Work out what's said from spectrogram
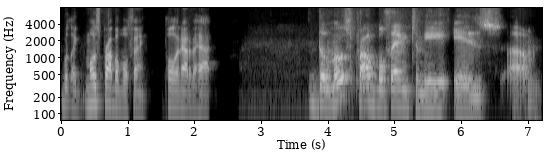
what, like most probable thing, pulling out of a hat. The most probable thing to me is um,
